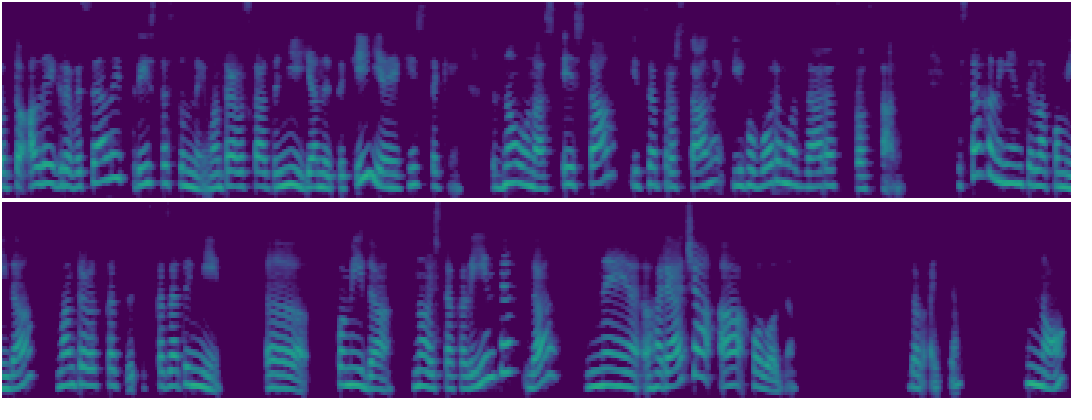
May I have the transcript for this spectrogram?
Тобто алегре веселий, трісте сумний. Вам треба сказати, ні, я не такий, я якийсь такий. Знову у нас іста, і це про стани, і говоримо зараз про стани. Іста caliente la comida. Вам треба сказати ні. Е, коміда no está caliente, да? не гаряча, а холодна. Давайте. No.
